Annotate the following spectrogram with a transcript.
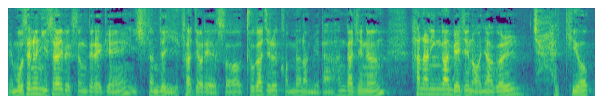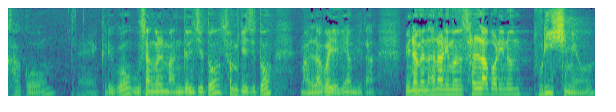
예, 모세는 이스라엘 백성들에게 23절, 24절에서 두 가지를 건면합니다. 한 가지는 하나님과 맺은 언약을 잘 기억하고 그리고 우상을 만들지도 섬기지도 말라고 얘기합니다. 왜냐하면 하나님은 살라버리는 불이시며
